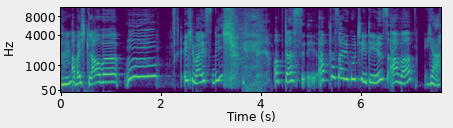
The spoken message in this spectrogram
Mhm. Aber ich glaube, mh, mm, ich weiß nicht, ob das, ob das eine gute Idee ist, aber ja,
